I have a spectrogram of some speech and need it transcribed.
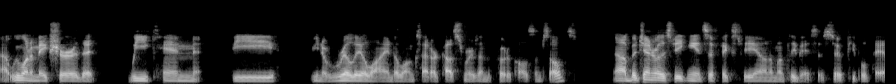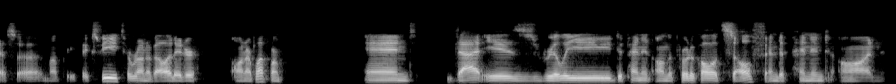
uh, we want to make sure that we can be, you know, really aligned alongside our customers and the protocols themselves. Uh, but generally speaking, it's a fixed fee on a monthly basis. So people pay us a monthly fixed fee to run a validator on our platform. And that is really dependent on the protocol itself and dependent on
